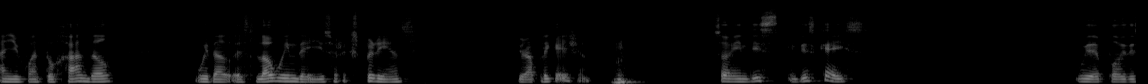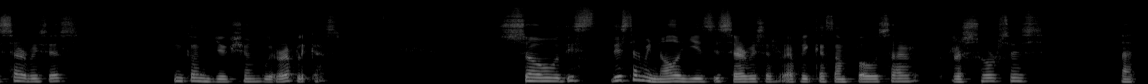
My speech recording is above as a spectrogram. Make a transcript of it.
and you want to handle without slowing the user experience your application. So in this in this case, we deploy these services in conjunction with replicas. So this this terminologies, these services, replicas, and pods are resources that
